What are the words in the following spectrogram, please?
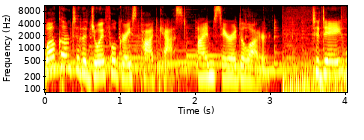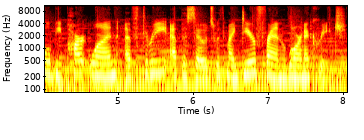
Welcome to the Joyful Grace Podcast. I'm Sarah DeLauder. Today will be part one of three episodes with my dear friend Lorna Creech.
